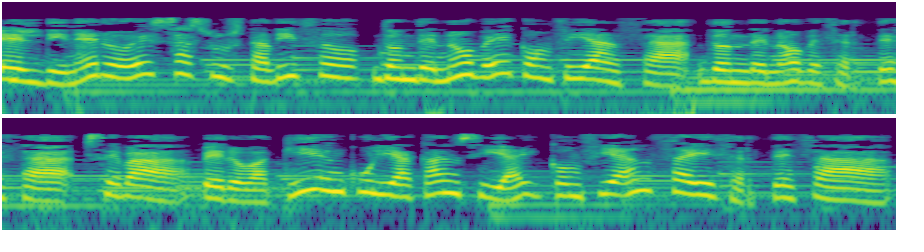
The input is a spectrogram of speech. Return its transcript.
El dinero es asustadizo, donde no ve confianza, donde no ve certeza, se va, pero aquí en Culiacán sí hay confianza y certeza.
